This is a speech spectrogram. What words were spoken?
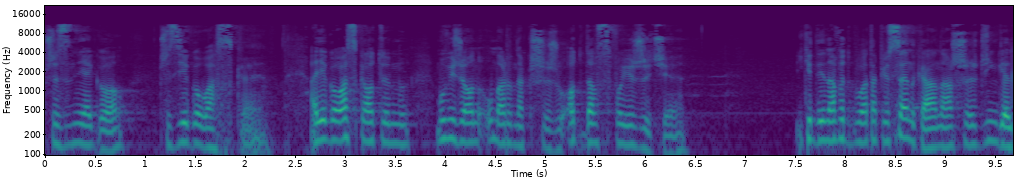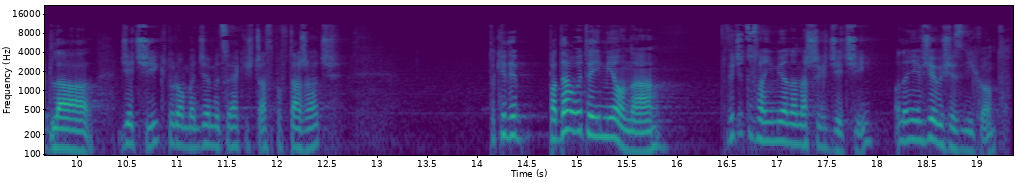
przez Niego, przez Jego łaskę. A Jego łaska o tym mówi, że On umarł na krzyżu, oddał swoje życie. I kiedy nawet była ta piosenka, nasz dżingiel dla dzieci, którą będziemy co jakiś czas powtarzać, to kiedy padały te imiona, wiecie, co są imiona naszych dzieci? One nie wzięły się znikąd.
